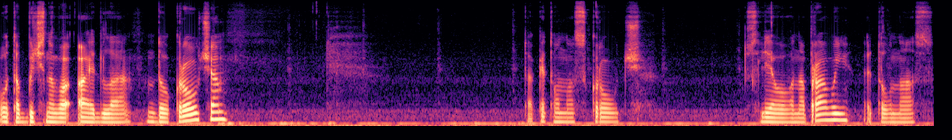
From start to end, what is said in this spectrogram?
от обычного айдла до кроуча. Так, это у нас кроуч с левого на правый. Это у нас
